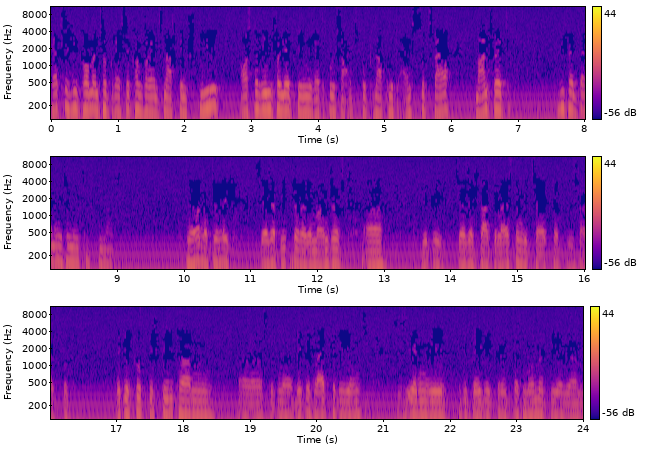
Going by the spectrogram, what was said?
Herzlich willkommen zur Pressekonferenz nach dem Spiel. Austria Wien verliert gegen Red Bull Salzburg knapp mit 1 zu 2. Manfred, wie fällt dein Resümee zum Spiel aus? Ja, natürlich sehr, sehr bitter, weil die Mannschaft äh, wirklich sehr, sehr starke Leistung gezeigt hat, die Salzburg wirklich gut gespielt haben. Äh, es tut mir wirklich leid für die Jungs. Es ist irgendwie die täglich trifft das Murmeltier. Wir haben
